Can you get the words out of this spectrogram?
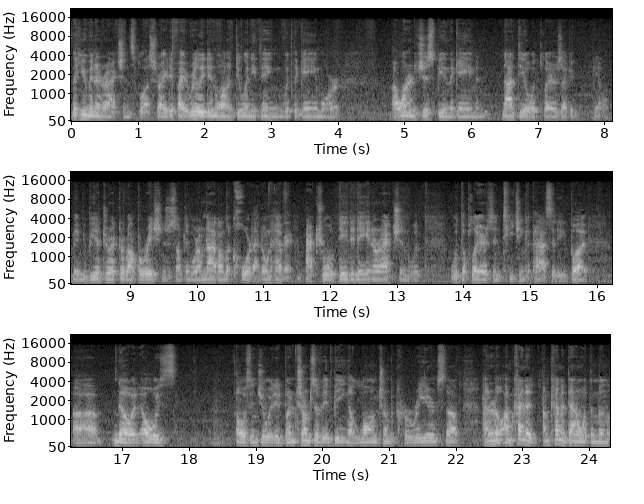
the human interactions plus, right? If I really didn't want to do anything with the game, or I wanted to just be in the game and not deal with players, I could, you know, maybe be a director of operations or something where I'm not on the court. I don't have Right. actual day to day interaction with with the players in teaching capacity. But uh, no, it always always enjoyed it. But in terms of it being a long term career and stuff, I don't know. I'm kind of I'm kind of down with the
